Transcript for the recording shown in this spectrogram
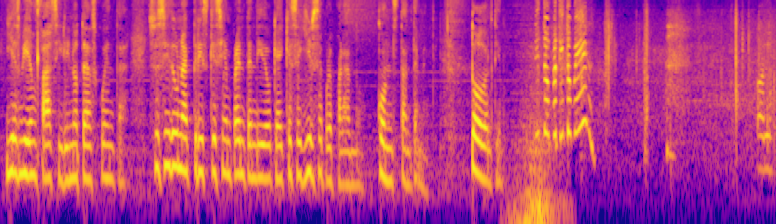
y es bien fácil y no te das cuenta. Yo he sido una actriz que siempre ha entendido que hay que seguirse preparando constantemente, todo el tiempo. Petito, Petito, ven. Hola.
